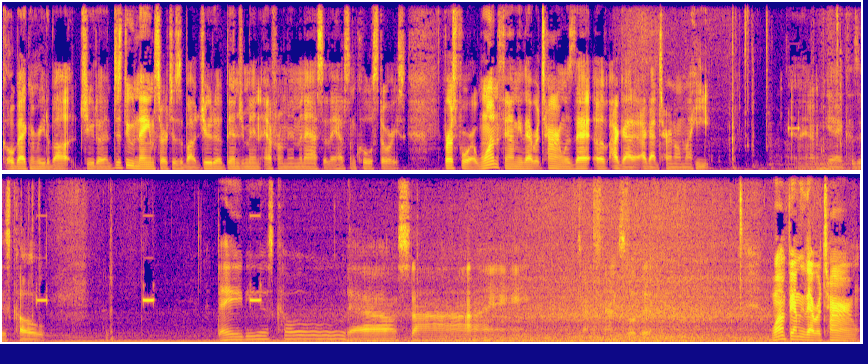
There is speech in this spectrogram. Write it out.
Go back and read about Judah. Just do name searches about Judah, Benjamin, Ephraim, and Manasseh. They have some cool stories. Verse 4 One family that returned was that of, I got it, I got to turn on my heat. Yeah, because it's cold. Baby, it's cold outside. Turn this down just a little bit. One family that returned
